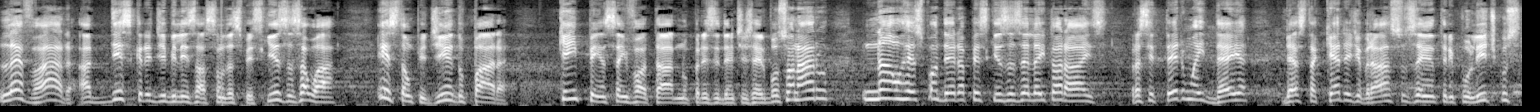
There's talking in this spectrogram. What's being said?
levar a descredibilização das pesquisas ao ar estão pedindo para quem pensa em votar no presidente Jair Bolsonaro não responder a pesquisas eleitorais, para se ter uma ideia desta queda de braços entre políticos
